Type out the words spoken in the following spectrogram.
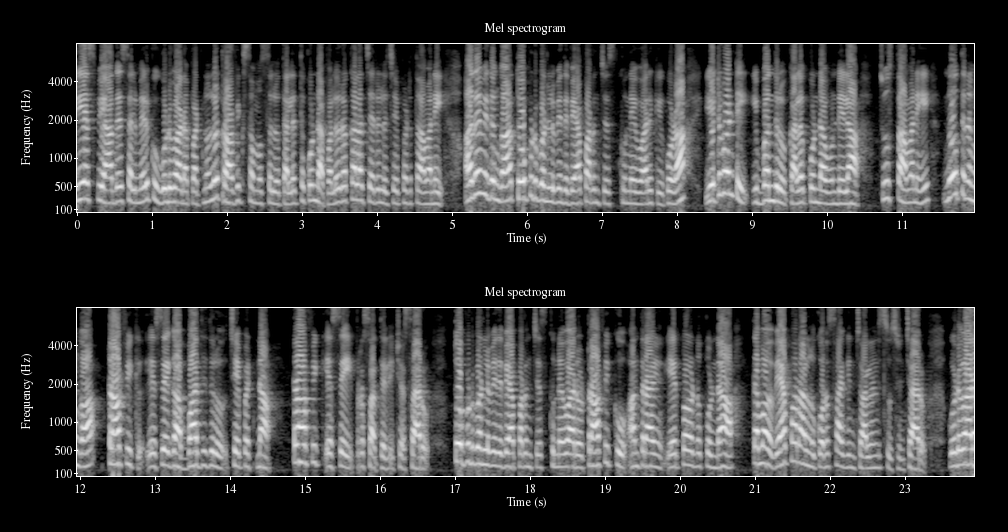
డిఎస్పీ ఆదేశాల మేరకు గుడివాడ పట్టణంలో ట్రాఫిక్ సమస్యలు తలెత్తకుండా పలు రకాల చర్యలు చేపడతామని అదేవిధంగా తోపుడు బండ్ల మీద వ్యాపారం చేసుకునే వారికి కూడా ఎటువంటి ఇబ్బందులు కలగకుండా ఉండేలా చూస్తామని నూతనంగా ట్రాఫిక్ ఎస్ఏగా బాధ్యతలు చేపట్టిన ట్రాఫిక్ ఎస్ఐ ప్రసాద్ తెలియజేశారు. తోపుడు బండ్ల మీద వ్యాపారం చేసుకునే వారు ట్రాఫిక్కు అంతరాయం ఏర్పడకుండా తమ వ్యాపారాలను కొనసాగించాలని సూచించారు. గుడివాడ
